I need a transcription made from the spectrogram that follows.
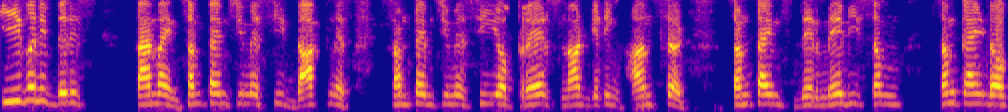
even if there is famine. Sometimes you may see darkness. Sometimes you may see your prayers not getting answered sometimes there may be some some kind of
